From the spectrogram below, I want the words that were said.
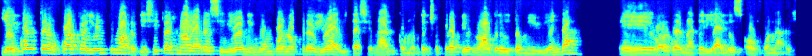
Y el cuarto, cuarto y último requisito es no haber recibido ningún bono previo habitacional como techo propio, no crédito mi vivienda, eh, banco de materiales o FONAVI.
